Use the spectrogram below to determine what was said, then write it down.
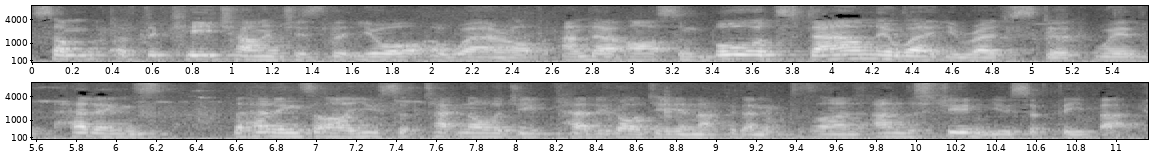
some of the key challenges that you're aware of. And there are some boards down near where you registered with headings the headings are use of technology, pedagogy, and academic design, and the student use of feedback.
